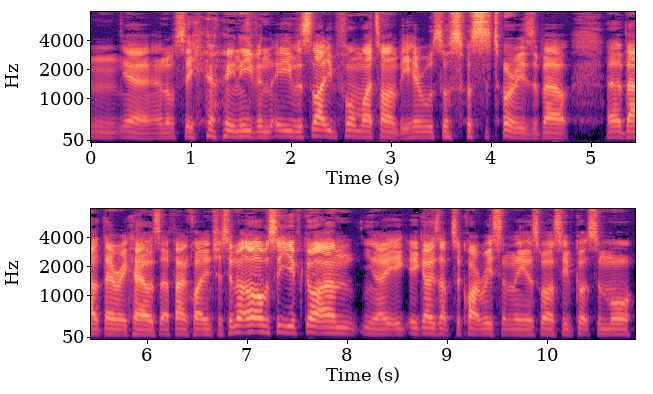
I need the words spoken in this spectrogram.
Mm, yeah, and obviously, I mean, even he was slightly before my time, but you hear all sorts of stories about uh, about Derek Hales that I found quite interesting. Obviously, you've got um, you know, it, it, goes up to quite recently as well, so you've got some more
